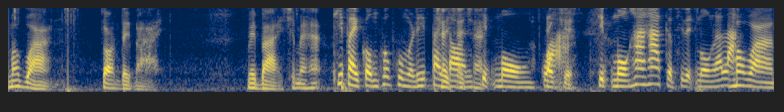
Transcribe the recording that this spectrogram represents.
เมื่อวานตอนบ่ายๆบ่ายๆใช่ไหมฮะ ที่ไปกรมควบคุมมลพิษไปใช่ตใช่อนใช่10 โมงกว่า โอเค 10 โมง 55 เกือบ 11 โมงแล้วล่ะ เมื่อวาน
